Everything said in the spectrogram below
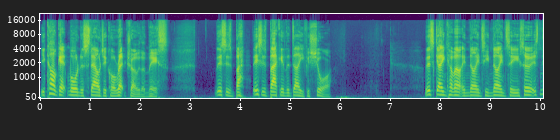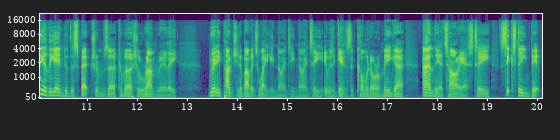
You can't get more nostalgic or retro than this. This is back. This is back in the day for sure. This game came out in 1990, so it's near the end of the Spectrum's uh, commercial run, really. Really punching above its weight in 1990. It was against the Commodore Amiga and the Atari ST, 16-bit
